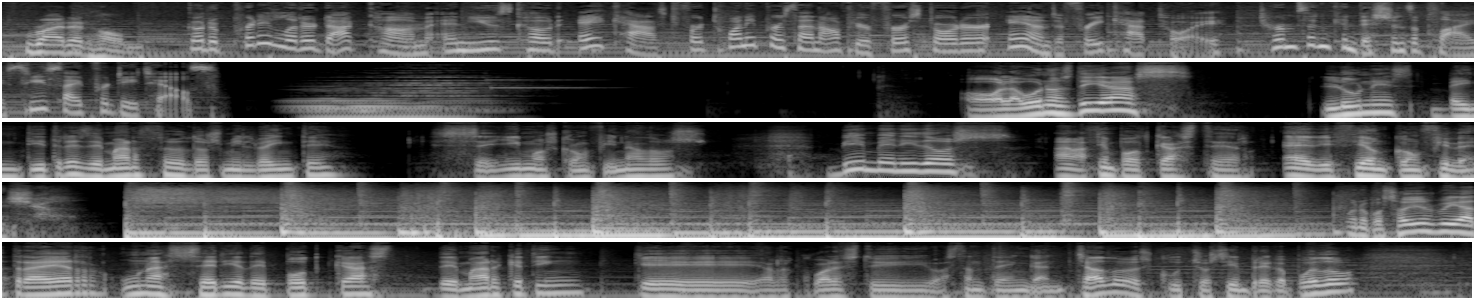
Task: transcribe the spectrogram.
right at home. Go to prettylitter.com and use code ACAST for 20% off your first order and a free cat toy. Terms and conditions apply. See site for details. Hola, buenos días. Lunes 23 de marzo de 2020. Seguimos confinados. Bienvenidos a Nación Podcaster, edición confidencial. Pues hoy os voy a traer una serie de podcasts de marketing que, a los cuales estoy bastante enganchado, escucho siempre que puedo.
